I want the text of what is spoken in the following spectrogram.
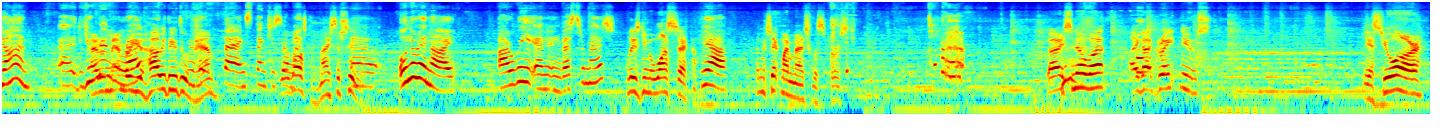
John, uh, you I remember right? you. How do you do, ma'am? Thanks, thank you so You're much. welcome. Nice to see you. Uh, Onur and I, are we an investor match? Please give me one second. Yeah. Let me check my match list first. Guys, you know what? I got great news. Yes, you are.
